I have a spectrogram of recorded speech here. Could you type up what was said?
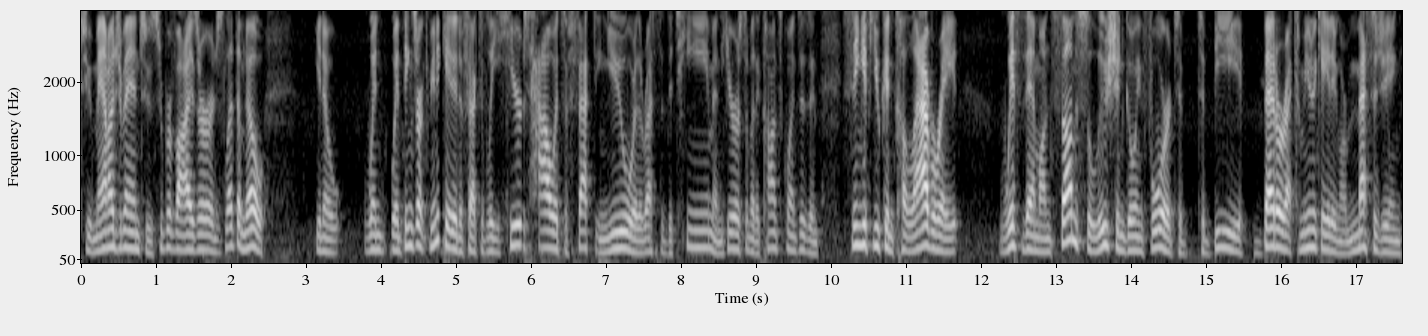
to management, to supervisor, and just let them know, you know, when when things aren't communicated effectively, here's how it's affecting you or the rest of the team, and here are some of the consequences, and seeing if you can collaborate with them on some solution going forward to to be better at communicating or messaging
